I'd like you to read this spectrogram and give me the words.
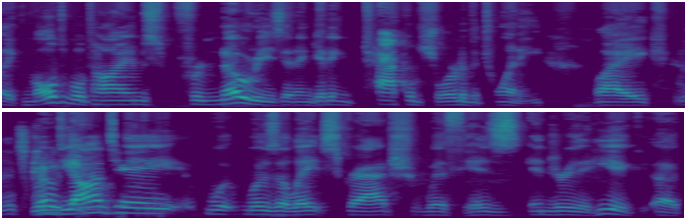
like multiple times for no reason and getting tackled short of the 20. Like Let's when Deonte w- was a late scratch with his injury that he uh,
